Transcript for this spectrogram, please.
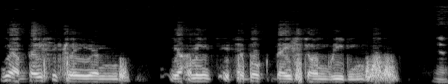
yeah, basically, um, yeah, I mean, it's, a book based on reading. Yeah.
